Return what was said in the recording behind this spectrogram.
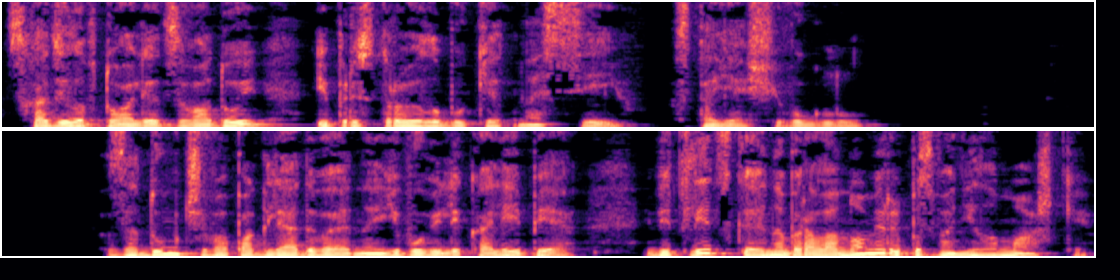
сходила в туалет за водой и пристроила букет на сейф, стоящий в углу. Задумчиво поглядывая на его великолепие, Ветлицкая набрала номер и позвонила Машке.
